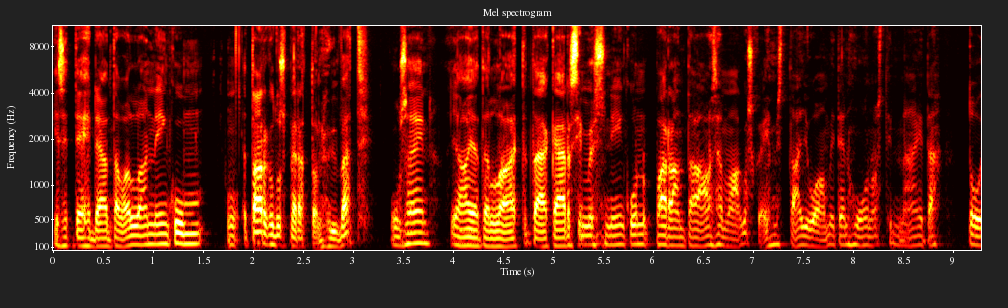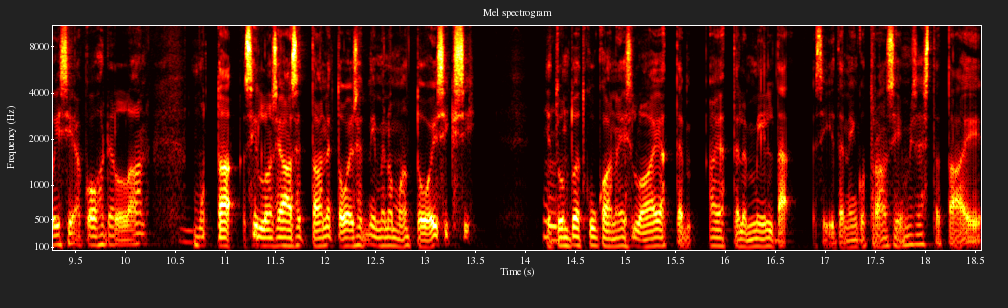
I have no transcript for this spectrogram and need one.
Ja se tehdään tavallaan niin kuin, tarkoitusperät on hyvät usein ja ajatellaan, että tämä kärsimys niin kuin parantaa asemaa, koska ihmiset tajuaa, miten huonosti näitä toisia kohdellaan, mm. mutta silloin se asettaa ne toiset nimenomaan toisiksi. Ja mm. tuntuu, että kukaan ei silloin ajattele, ajattele miltä siitä niin kuin transihmisestä tai,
